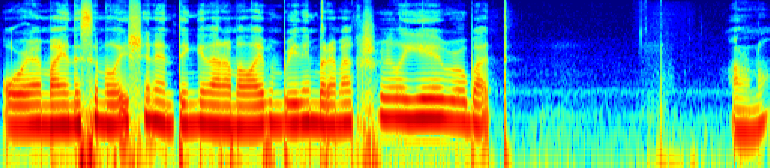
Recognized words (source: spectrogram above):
Or am I in the simulation and thinking that I'm alive and breathing, but I'm actually a robot? I don't know.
